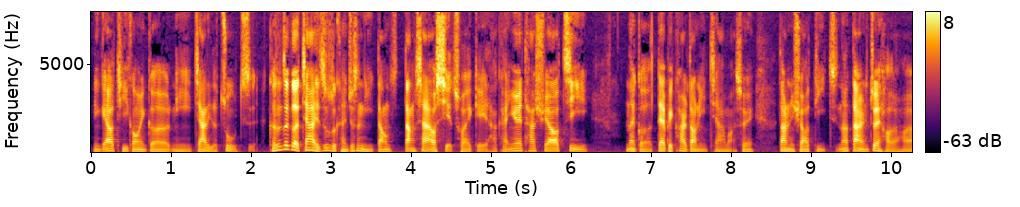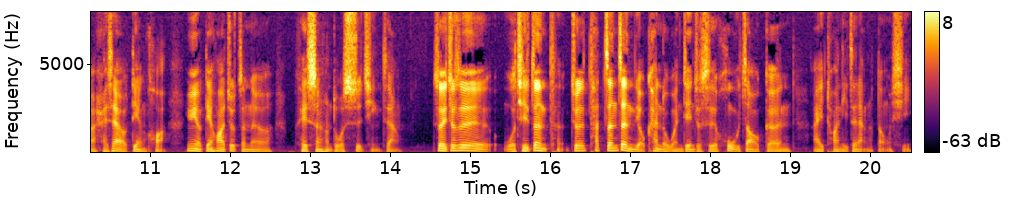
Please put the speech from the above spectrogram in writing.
你要提供一个你家里的住址。可是这个家里住址可能就是你当当下要写出来给他看，因为他需要寄那个 debit card 到你家嘛，所以当然你需要地址。那当然最好的话还是要有电话，因为有电话就真的可以省很多事情。这样，所以就是我其实真的就是他真正有看的文件就是护照跟 i 团里这两个东西，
